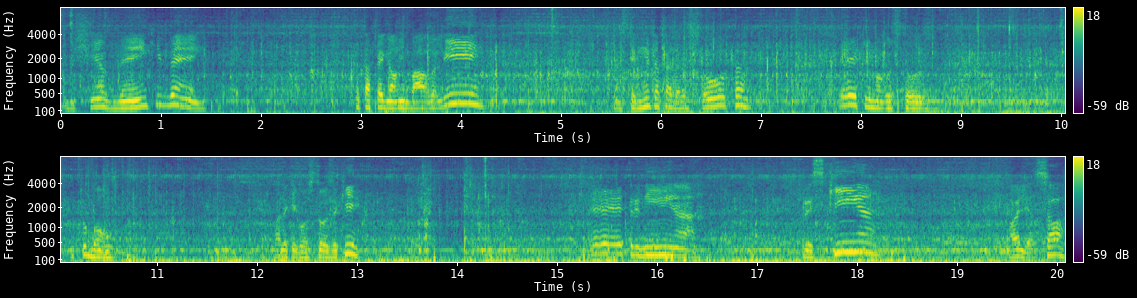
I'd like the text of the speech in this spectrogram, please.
A bichinha vem que vem. Vou tentar pegar um embalo ali. Mas tem muita pedra solta. E clima gostoso. Muito bom. Olha que gostoso aqui. Ei, trilhinha fresquinha. Olha só.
